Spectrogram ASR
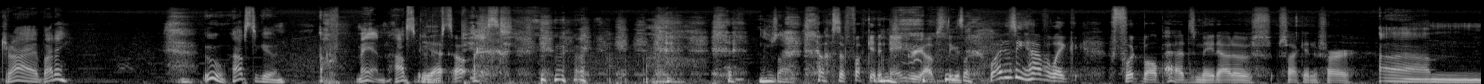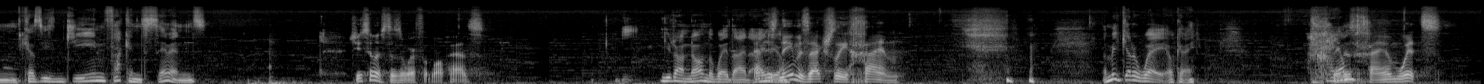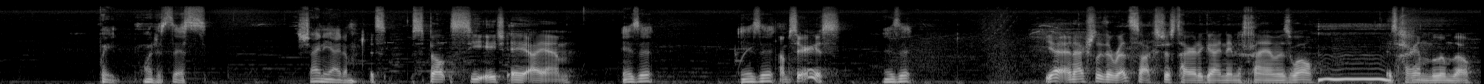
Drive, buddy. Ooh, Obstagoon. Oh, man, Obstagoon yeah. is oh. pissed. Like, That was a fucking angry obstacle. Why does he have like football pads made out of fucking fur? um, because he's Gene fucking Simmons. Gene Simmons doesn't wear football pads. You don't know him the way that I And his do. name is actually Chaim. Let me get away. Okay. His name Chaim? is Chaim Witz. Wait, what is this? Shiny item. It's spelled C H A I M. Is it? Is it? I'm serious. Is it? Yeah, and actually the Red Sox just hired a guy named Chaim as well. It's Chaim Bloom though.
